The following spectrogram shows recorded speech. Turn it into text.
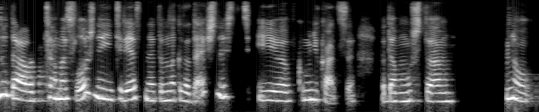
Ну да, вот самое сложное и интересное — это многозадачность и коммуникация, потому что ну,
